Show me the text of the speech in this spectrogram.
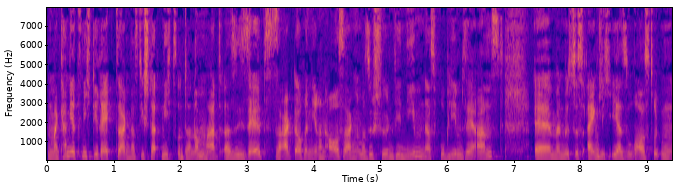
man kann jetzt nicht direkt sagen, dass die Stadt nichts unternommen hat. Also sie selbst sagt auch in ihren Aussagen immer so schön, wir nehmen das Problem sehr ernst. Äh, man müsste es eigentlich eher so ausdrücken,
